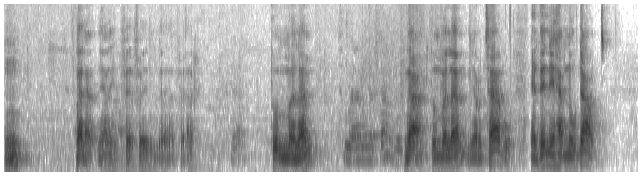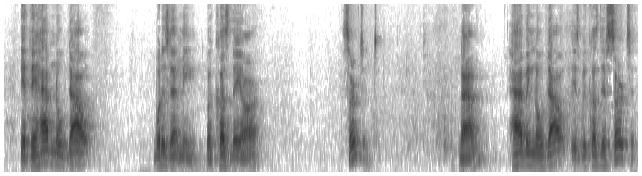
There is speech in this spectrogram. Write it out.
Hmm? لا لا يعني في في في آخر ثم لم ثم لم يرتابوا نعم ثم لم يرتابوا and then they have no doubt if they have no doubt what does that mean because they are certain now having no doubt is because they're certain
